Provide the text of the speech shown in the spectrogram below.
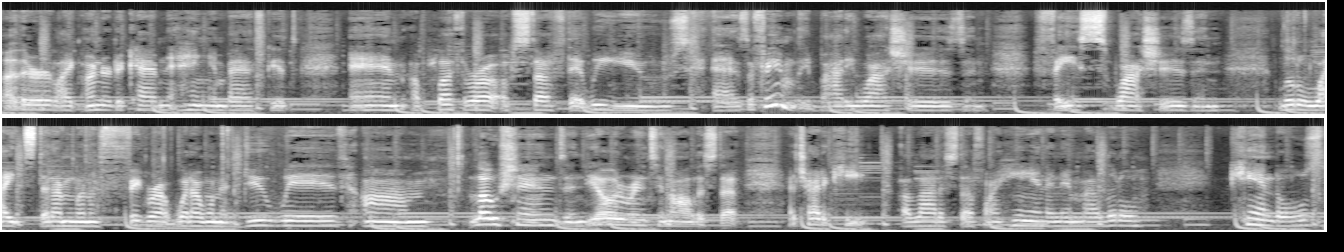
other like under the cabinet hanging baskets, and a plethora of stuff that we use as a family. Body washes and face washes and little lights that I'm gonna figure out what I wanna do with, um, lotions and deodorants and all this stuff. I try to keep a lot of stuff on hand and in my little candles,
